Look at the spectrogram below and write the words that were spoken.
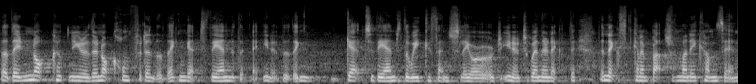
that they're not you know they're not confident that they can get to the end of the, you know, that they can get to the end of the week essentially, or, you know, to when their next, the, next kind of batch of money comes in,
